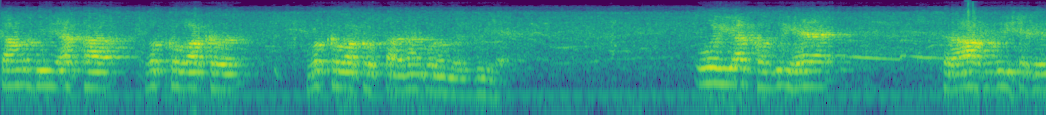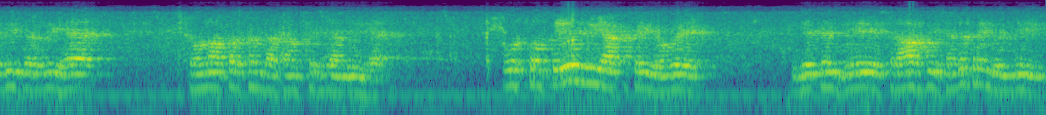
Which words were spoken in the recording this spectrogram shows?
ਕੰਮ ਦੀ ਅੱਖਾਂ ਵੱਖੋ ਵੱਖ ਵੱਖੋ ਵੱਖ ਉਸਤਾਦਾਂ ਕੋਲੋਂ ਮਿਲਦੀ ਹੈ ਉਹ ਹੀ ਅੱਖ ਹੁੰਦੀ ਹੈ ਸਰਾਫ ਦੀ ਸ਼ਗਿਰਦੀ ਕਰਦੀ ਹੈ ਸੋਨਾ ਪਰਸਨ ਦਾ ਕੰਮ ਸਿੱਖ ਜਾਂਦੀ ਹੈ ਉਸ ਤੋਂ ਤੇਜ਼ ਵੀ ਅੱਖ ਪਈ ਹੋਵੇ ਲੇਕਿਨ ਜੇ ਸਰਾਫ ਦੀ ਸੰਗਤ ਨਹੀਂ ਮਿਲਦੀ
